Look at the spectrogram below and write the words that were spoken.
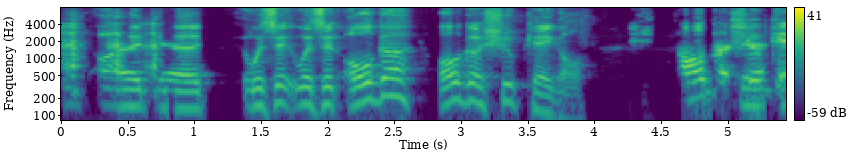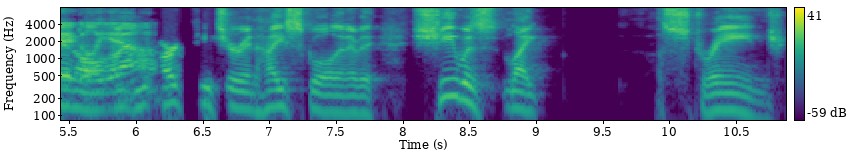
Uh, uh, was it was it Olga Olga Schupkagel? Olga Schupkagel, yeah, art teacher in high school and everything. She was like strange,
